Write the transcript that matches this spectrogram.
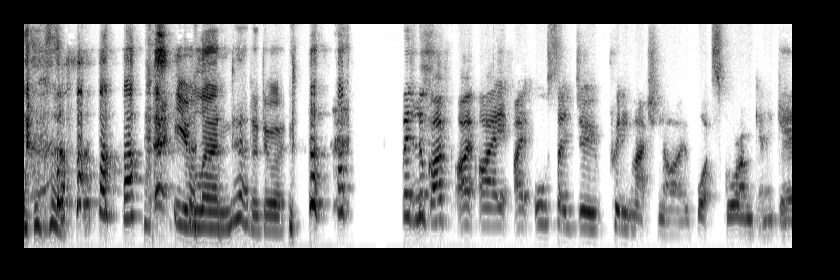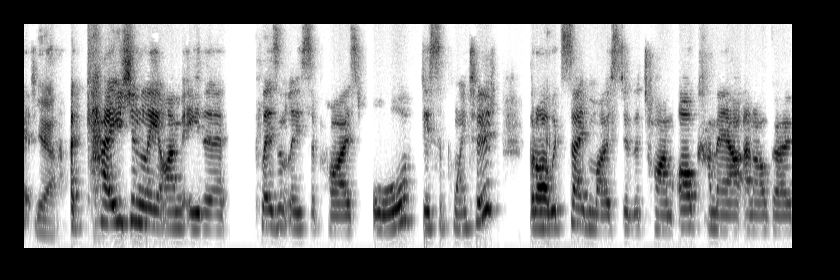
You've learned how to do it. but look, I've, I, I also do pretty much know what score I'm going to get. Yeah. Occasionally, I'm either pleasantly surprised or disappointed. But I would say most of the time I'll come out and I'll go,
